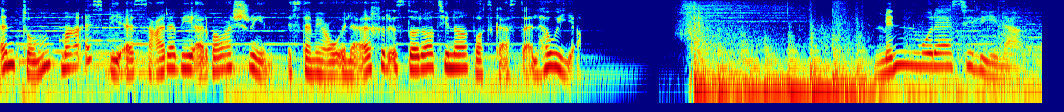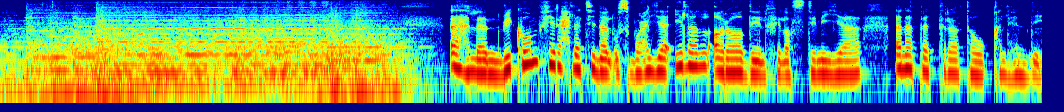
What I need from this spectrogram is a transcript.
أنتم مع SBS عربي 24 استمعوا إلى آخر إصداراتنا بودكاست الهوية. من مراسلينا أهلا بكم في رحلتنا الأسبوعية إلى الأراضي الفلسطينية. أنا بترا طوق الهندي.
